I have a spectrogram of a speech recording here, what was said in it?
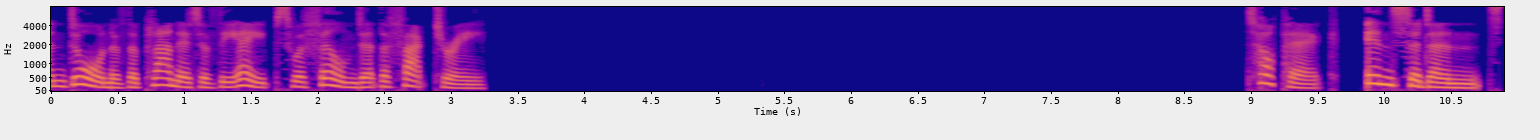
and Dawn of the Planet of the Apes were filmed at the factory. Topic: Incidents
